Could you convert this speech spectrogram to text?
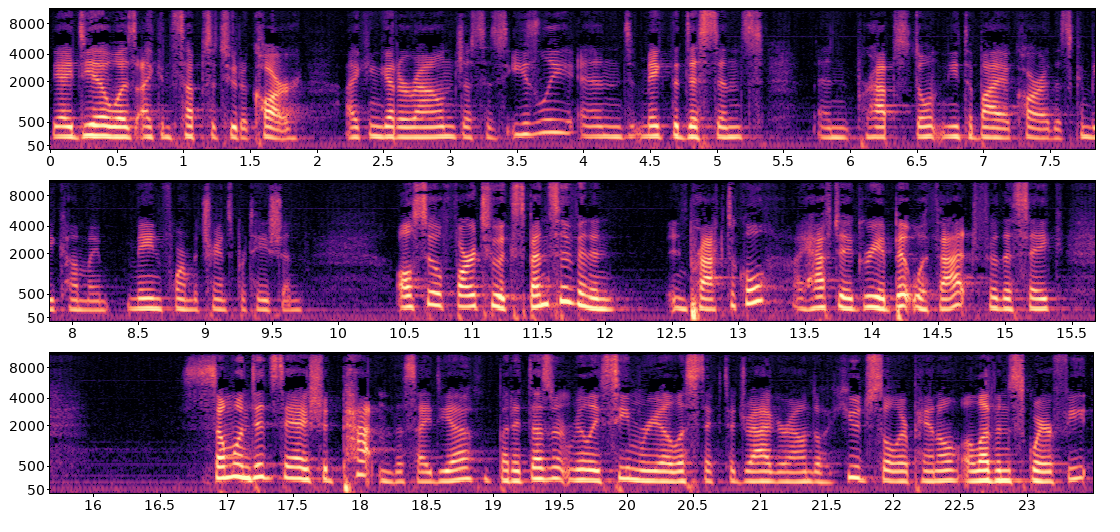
The idea was I can substitute a car. I can get around just as easily and make the distance, and perhaps don't need to buy a car. This can become my main form of transportation. Also, far too expensive and impractical. I have to agree a bit with that for the sake. Someone did say I should patent this idea, but it doesn't really seem realistic to drag around a huge solar panel, 11 square feet,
